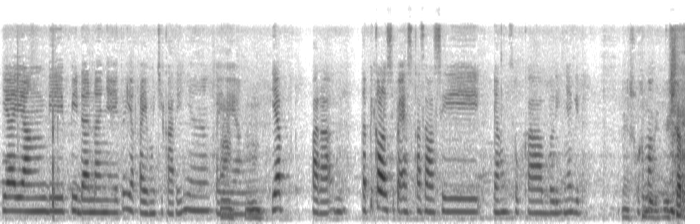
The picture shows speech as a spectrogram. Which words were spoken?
ya yang dipidananya itu ya kayak mucikarinya, kayak yang ya para tapi kalau si PSK sama si yang suka belinya gitu. Yang suka beli user.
